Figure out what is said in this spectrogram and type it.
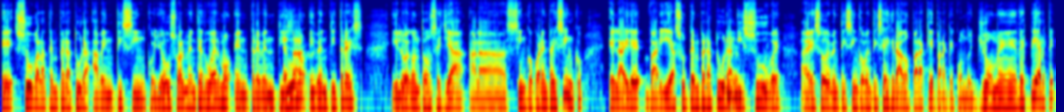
eh, suba la temperatura a 25. Yo usualmente duermo entre 21 Exacto. y 23 y luego entonces ya a las 5.45 el aire varía su temperatura y sube a eso de 25 26 grados. ¿Para qué? Para que cuando yo me despierte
